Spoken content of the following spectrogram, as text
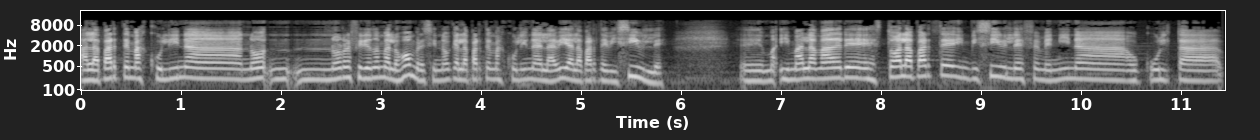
a la parte masculina, no, no refiriéndome a los hombres, sino que a la parte masculina de la vida, a la parte visible. Eh, y mala madre es toda la parte invisible, femenina, oculta,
